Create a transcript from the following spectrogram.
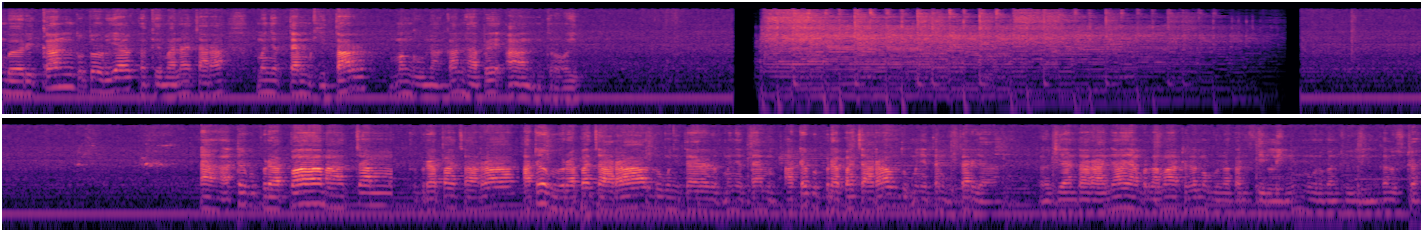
memberikan tutorial bagaimana cara menyetem gitar menggunakan HP Android. Nah, ada beberapa macam beberapa cara, ada beberapa cara untuk menyetem menyetem, ada beberapa cara untuk menyetem gitar ya. E, di antaranya yang pertama adalah menggunakan feeling, menggunakan feeling. Kalau sudah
